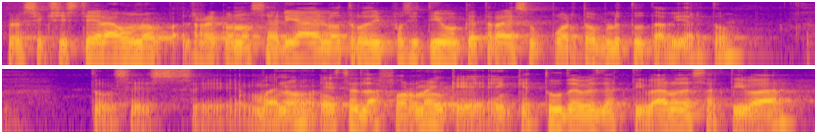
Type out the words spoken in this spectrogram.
pero si existiera uno, reconocería el otro dispositivo que trae su puerto Bluetooth abierto. Entonces, eh, bueno, esta es la forma en que, en que tú debes de activar o desactivar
